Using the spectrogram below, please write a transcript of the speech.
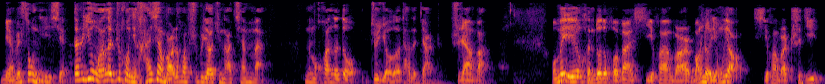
免费送你一些，但是用完了之后你还想玩的话，是不是要去拿钱买？那么欢乐豆就有了它的价值，是这样吧？我们也有很多的伙伴喜欢玩王者荣耀，喜欢玩吃鸡，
